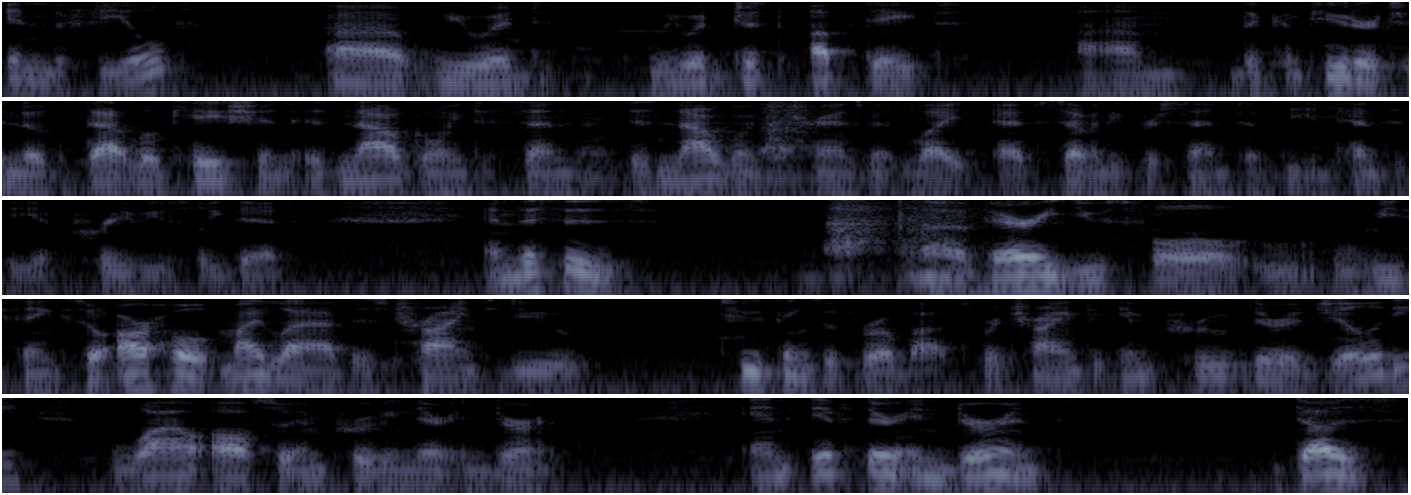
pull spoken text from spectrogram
in the field, uh, we would we would just update um, the computer to know that that location is now going to send is now going to transmit light at 70% of the intensity it previously did. And this is uh, very useful we think. So our whole my lab is trying to do two things with robots. We're trying to improve their agility while also improving their endurance. And if their endurance does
